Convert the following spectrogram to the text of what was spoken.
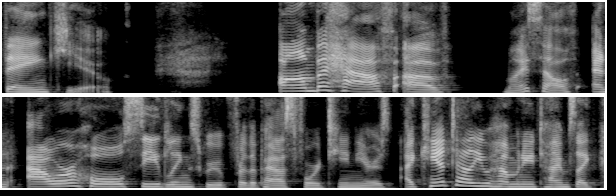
thank you on behalf of myself and our whole seedlings group for the past 14 years. I can't tell you how many times, like,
